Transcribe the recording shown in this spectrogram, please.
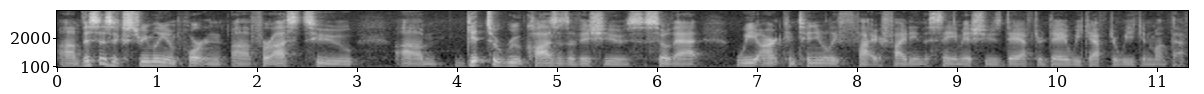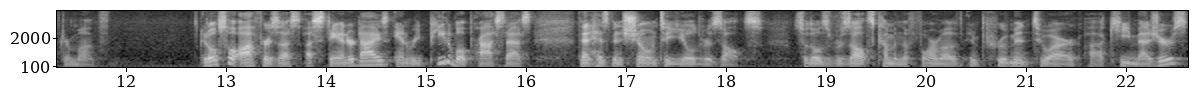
Um, this is extremely important uh, for us to um, get to root causes of issues so that we aren't continually firefighting the same issues day after day, week after week, and month after month. It also offers us a standardized and repeatable process that has been shown to yield results. So those results come in the form of improvement to our uh, key measures,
